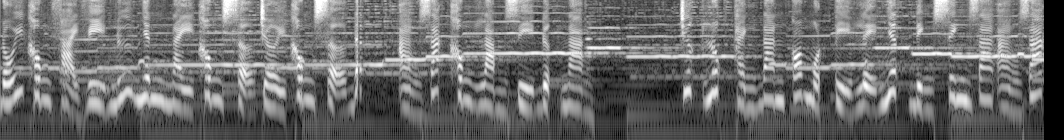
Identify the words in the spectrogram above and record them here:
đối không phải vì nữ nhân này không sợ trời không sợ đất, Ảo giác không làm gì được nàng. Trước lúc thành đan có một tỷ lệ nhất định sinh ra ảo giác.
